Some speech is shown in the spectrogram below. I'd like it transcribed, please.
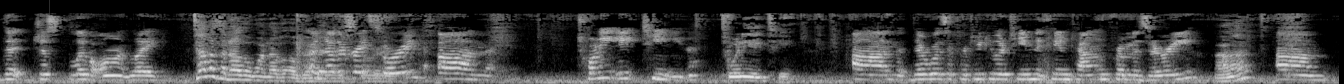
that just live on. Like Tell us another one of, of another great story. Um, 2018. 2018. Um, there was a particular team that came down from Missouri. Uh huh. Um,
